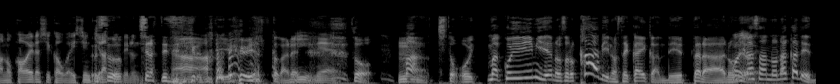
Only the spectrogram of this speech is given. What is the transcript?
あの可愛らしい顔が一瞬チラッと出るんだ。チラッて出てくるっていうやつとかね。いいね。そう。うんまあ、ちょっとおい、まあこういう意味でのそのカービィの世界観で言ったら、あの、皆さんの中で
